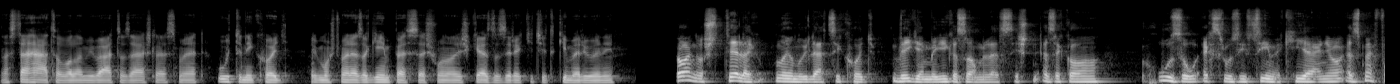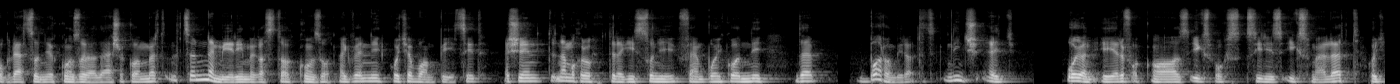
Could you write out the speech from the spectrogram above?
aztán hát, ha valami változás lesz, mert úgy tűnik, hogy, hogy most már ez a Game Pass-es vonal is kezd azért egy kicsit kimerülni. Sajnos tényleg nagyon úgy látszik, hogy végén még igazam lesz, és ezek a húzó exkluzív címek hiánya, ez meg fog látszani a konzoladásokon, mert egyszerűen nem éri meg azt a konzolt megvenni, hogyha van PC-t. És én nem akarok tényleg is Sony fanboykodni, de baromira, tehát nincs egy olyan érv az Xbox Series X mellett, hogy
